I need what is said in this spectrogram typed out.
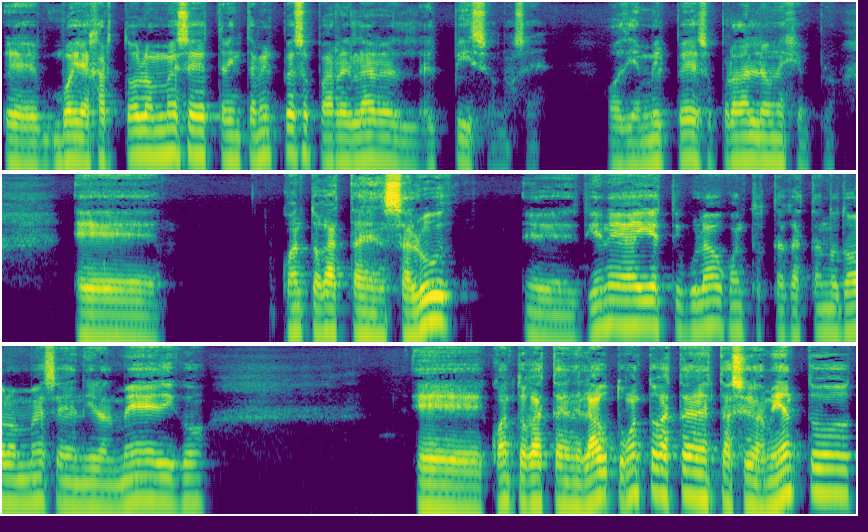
eh, voy a dejar todos los meses 30 mil pesos para arreglar el, piso, no sé, o 10 mil pesos, por darle un ejemplo. cuánto gastas en salud, tiene ahí estipulado cuánto está gastando todos los meses en ir al médico, eh, cuánto gastas en el auto, cuánto gastas en estacionamiento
